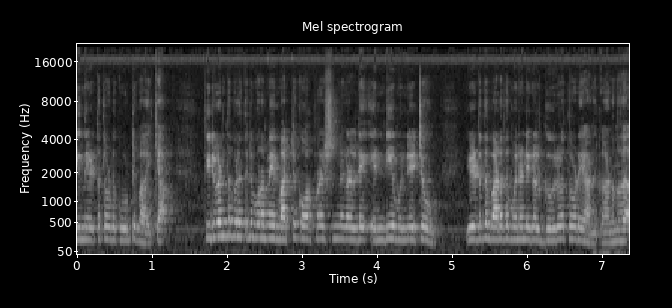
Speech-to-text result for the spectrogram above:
ഈ നേട്ടത്തോട് കൂട്ടിവായിക്കാം. തിരുവനന്തപുരത്തിന് പുറമെ മറ്റ് കോർപ്പറേഷനുകളുടെ എൻ ഡി എ മുന്നേറ്റവും ഇടത് വലത് മുന്നണികൾ ഗൗരവത്തോടെയാണ് കാണുന്നത്.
